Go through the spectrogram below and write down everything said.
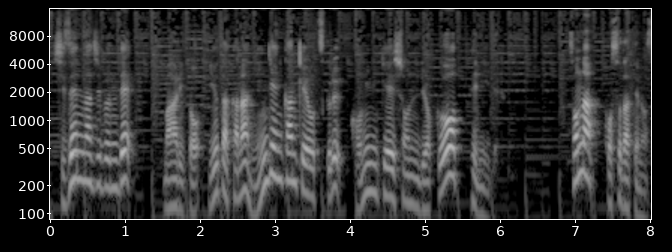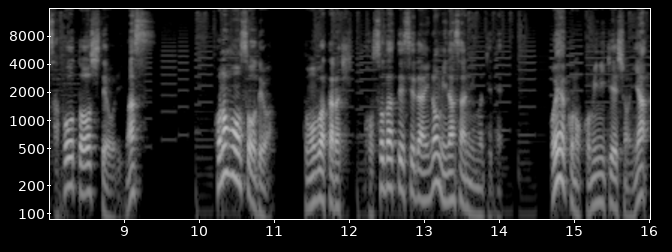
自然な自分で周りと豊かな人間関係を作るコミュニケーション力を手に入れる。そんな子育てのサポートをしております。この放送では、共働き子育て世代の皆さんに向けて、親子のコミュニケーションや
